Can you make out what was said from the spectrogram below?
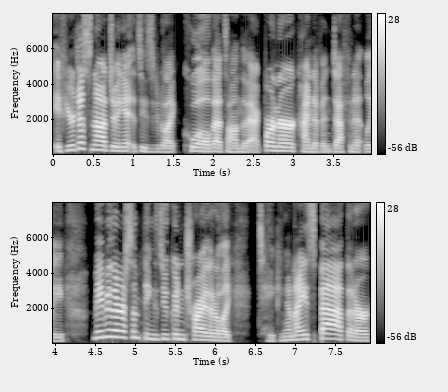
If you're just not doing it, it's easy to be like, cool, that's on the back burner, kind of indefinitely. Maybe there are some things you can try that are like taking a nice bath that are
